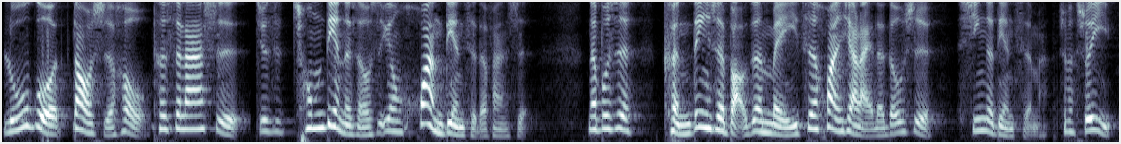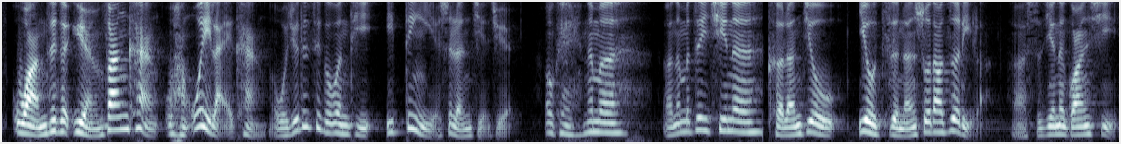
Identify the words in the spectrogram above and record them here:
如果到时候特斯拉是就是充电的时候是用换电池的方式，那不是肯定是保证每一次换下来的都是新的电池嘛，是吧？所以往这个远方看，往未来看，我觉得这个问题一定也是能解决。OK，那么呃，那么这一期呢，可能就又只能说到这里了啊，时间的关系。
